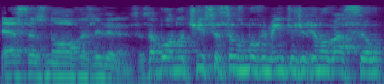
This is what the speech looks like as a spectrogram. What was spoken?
essas novas lideranças. A boa notícia são os movimentos de renovação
